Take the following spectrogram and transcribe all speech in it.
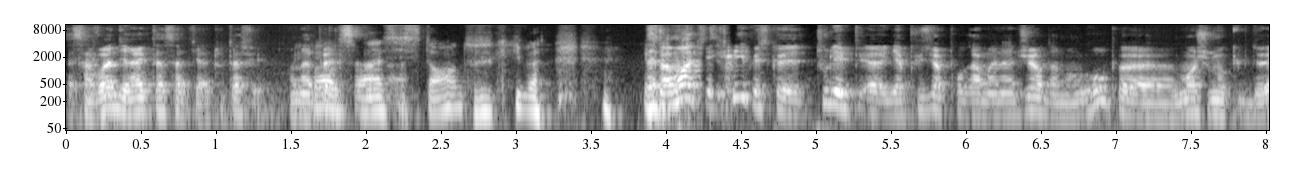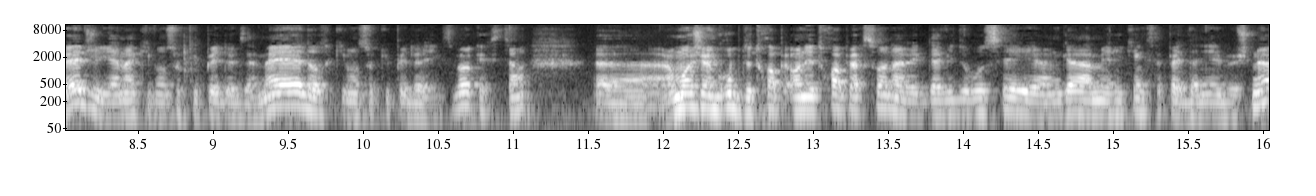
Ça s'envoie direct à Satya, tout à fait. On appelle ça. assistant, tout ce qui va. C'est pas moi qui écris, puisque tous les, euh, il y a plusieurs programmes managers dans mon groupe. Euh, moi, je m'occupe de Edge. Il y en a qui vont s'occuper de XAML, d'autres qui vont s'occuper de la Xbox, etc. Euh, alors moi, j'ai un groupe de trois. On est trois personnes avec David Rousset et un gars américain qui s'appelle Daniel Buchner,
